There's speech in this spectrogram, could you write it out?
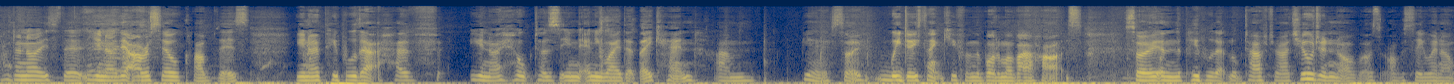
I don't know. It's the you know the RSL club. There's you know people that have you know helped us in any way that they can. Um, yeah, so we do thank you from the bottom of our hearts. So, and the people that looked after our children, obviously, when I,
